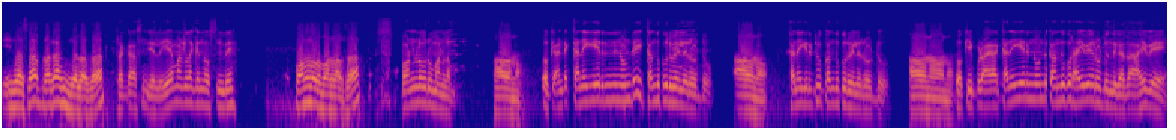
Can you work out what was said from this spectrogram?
ఇదే సార్ ప్రకాశం జిల్లా సార్. ప్రకాశం జిల్లా. ఏ మండలం కింద వస్తుంది? పొన్నలూరు మండలం సార్. పొన్నలూరు మండలం. అవును. ఓకే అంటే కనిగిరి నుండి కందుకూరు వెళ్ళే రోడ్డు. అవును. కనిగిరి టు కందుకూరు వెళ్ళే రోడ్డు. అవునవును. ఓకే ఇప్పుడు ఆ కనిగిరి నుండి కందుకూరు హైవే రోడ్డు ఉంది కదా హైవే?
